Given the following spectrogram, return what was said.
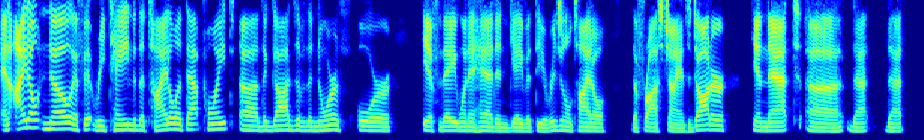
And I don't know if it retained the title at that point, uh, The Gods of the North, or if they went ahead and gave it the original title, The Frost Giant's Daughter, in that uh, that that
